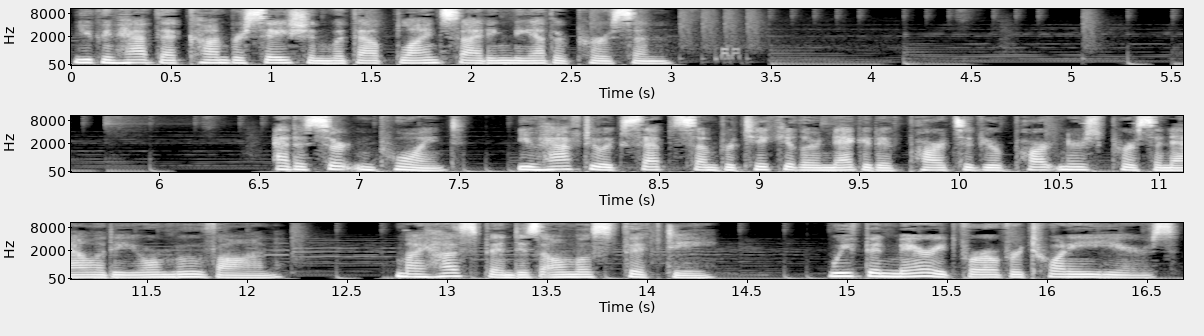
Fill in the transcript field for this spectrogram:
you can have that conversation without blindsiding the other person. At a certain point, you have to accept some particular negative parts of your partner's personality or move on. My husband is almost 50. We've been married for over 20 years.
